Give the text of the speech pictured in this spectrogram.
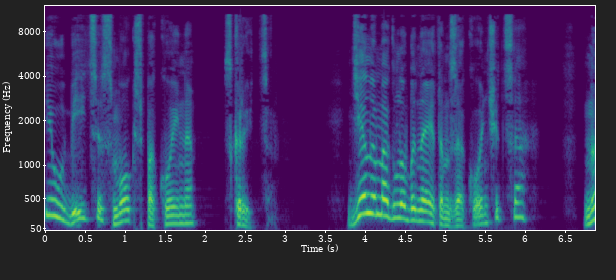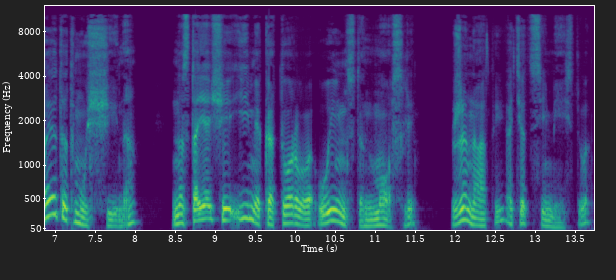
и убийца смог спокойно скрыться. Дело могло бы на этом закончиться, но этот мужчина, настоящее имя которого Уинстон Мосли, женатый, отец семейства,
